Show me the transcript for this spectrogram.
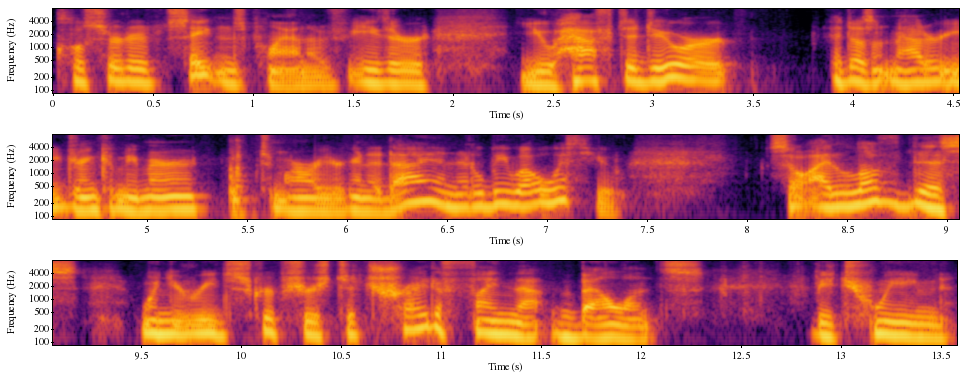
closer to Satan's plan of either you have to do or it doesn't matter, eat, drink, and be merry. Tomorrow you're going to die and it'll be well with you. So I love this when you read scriptures to try to find that balance between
